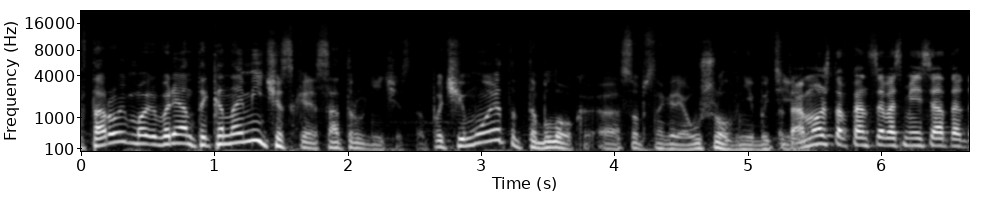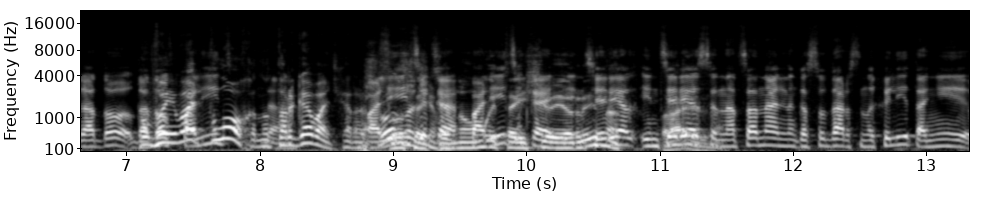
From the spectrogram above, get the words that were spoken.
второй вариант экономическое сотрудничество. Почему этот-то блок, э, собственно говоря, ушел в небытие? Потому что в конце 80-х годов, Ну, годов воевать полит- плохо, но да. торговать хорошо. Политика, но политика, рынок, интерес- интересы национально-государственных элит, они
